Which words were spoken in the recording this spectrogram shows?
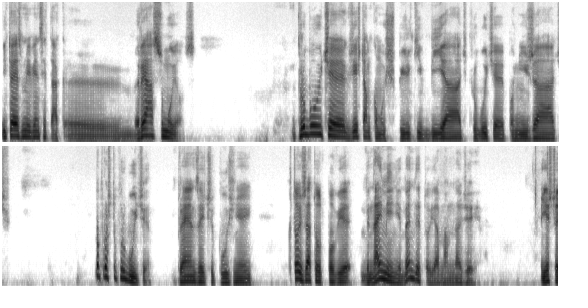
I to jest mniej więcej tak. Reasumując, próbujcie gdzieś tam komuś szpilki wbijać, próbujcie poniżać. Po prostu próbujcie. Prędzej czy później ktoś za to odpowie. Bynajmniej nie będę, to ja mam nadzieję. Jeszcze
